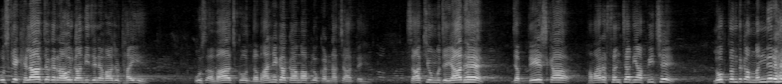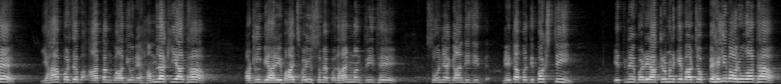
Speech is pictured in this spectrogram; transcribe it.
उसके खिलाफ अगर राहुल गांधी जी ने आवाज़ उठाई है, उस आवाज़ को दबाने का काम आप लोग करना चाहते हैं। साथियों, मुझे याद है, जब देश का हमारा संसद यहाँ पीछे, लोकतंत्र का मंदिर है, यहाँ पर जब आतंकवादियों ने हमला किया था, अटल बिहारी वाजपेयी उस समय प्रधानमंत्री थे, सोनिया गांधी जी नेता प्रतिपक्ष थी, इतने बड़े आक्रमण के बाद जो पहली बार हुआ था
